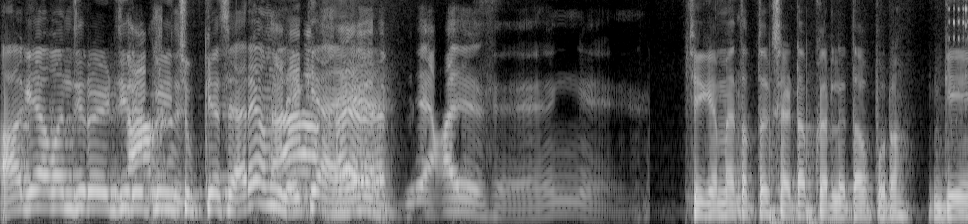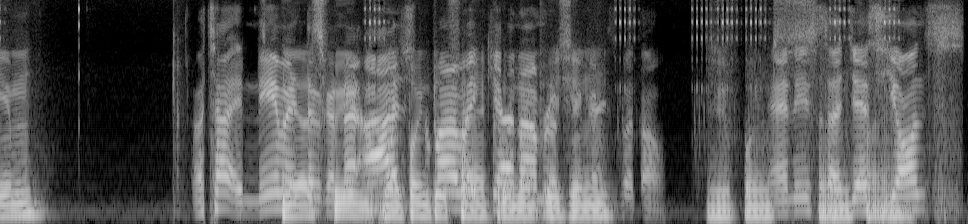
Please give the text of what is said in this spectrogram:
आ गया 1080 की चुपके से। अरे हम लेके आए हैं ठीक है मैं तब तक सेटअप कर लेता हूँ पूरा। गेम अच्छा नेम एंटर करना है। आज तुम्हारा क्या नाम रखेगा बताओ। एनी सजेशंस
